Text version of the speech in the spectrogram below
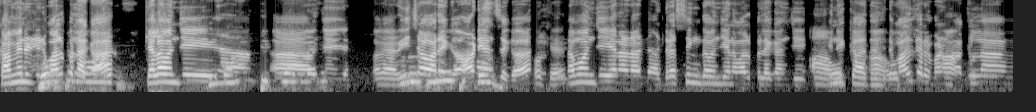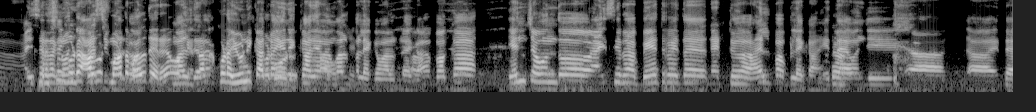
ಕಮ್ಯುನಿಟಿ ಮಲ್ಪನಾಗ. ಕೆಲವೊಂಜಿ ರೀಚ್ ಅವರೆಗ ಆಡಿಯನ್ಸ್ ನಮ್ಮ ಒಂಜಿ ಏನಾಡ ಡ್ರೆಸ್ಸಿಂಗ್ ದ ಒಂಜಿ ಏನ ಮಲ್ಪಲೆಗ ಒಂಜಿ ಯುನಿಕ್ ಆದ. ಮಲ್ದೇರ. ಅಕ್ಲ್ನ ಕೂಡ. ಯೂನಿಕ್ ಆದ ಯುನಿಕ್ ಆದ ಮಲ್ಪಲೆಗ ಮಲ್ಪಲೆಗ. ಬೊಕ್ಕ ಎಂಚ ಒಂದು ಐಸಿರ ಬೇತ್ ಬೇತ ನೆಟ್ ಹೆಲ್ಪ್ ಆಗ್ಲೇಕ ಇತ್ತೆ ಹಾ. ಒಂಜಿ ಇತ್ತೆ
